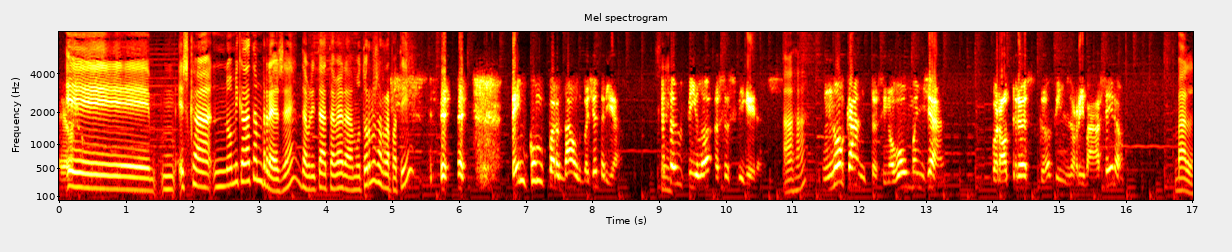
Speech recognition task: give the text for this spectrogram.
Eh, Eh, és que no m'he quedat amb res, eh? De veritat, a veure, m'ho tornes a repetir? Tenc un pardal vegetarià que Sí. s'enfila a ses figueres. Ahà. No canta si no vol menjar, però tresca fins a arribar a cera. Val.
